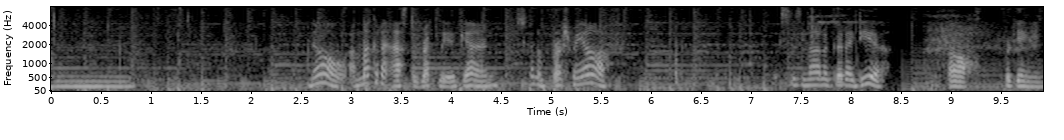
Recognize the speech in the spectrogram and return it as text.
Mm. No, I'm not gonna ask directly again. She's gonna brush me off. This is not a good idea. Oh, freaking.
